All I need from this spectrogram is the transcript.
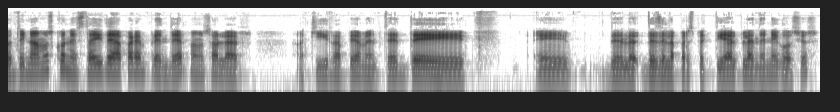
Continuamos con esta idea para emprender. Vamos a hablar aquí rápidamente de, eh, desde la perspectiva del plan de negocios.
